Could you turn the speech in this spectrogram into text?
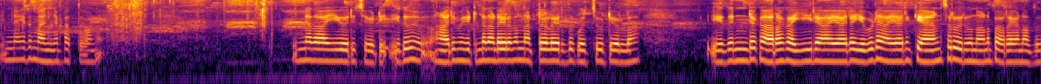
പിന്നെ ഇത് മഞ്ഞപ്പത്തോണ് പിന്നെ അതാ ഈ ഒരു ചെടി. ഇത് ആരും വീട്ടിന്റെ നടയിലൊന്നും നട്ടുകളരുത് കൊച്ചുകുട്ടിയുള്ള. ഇതിന്റെ കറ കയ്യിലായാലും എവിടെ ആയാലും ക്യാൻസർ വരുമെന്നാണ് പറയണത്.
